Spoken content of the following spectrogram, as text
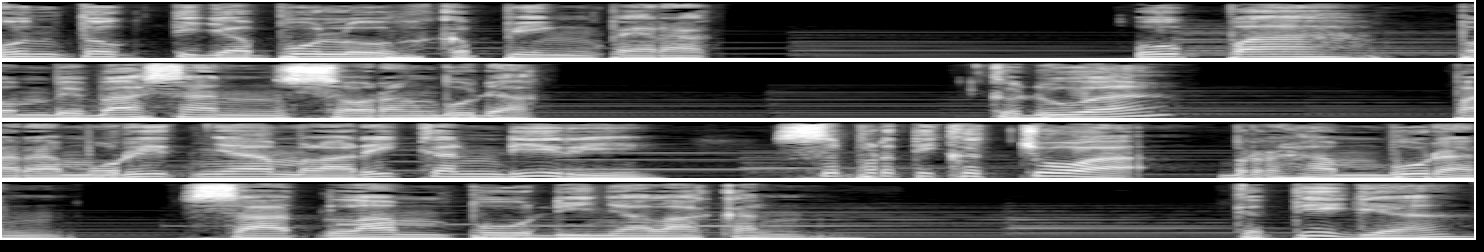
untuk 30 keping perak. Upah pembebasan seorang budak. Kedua, para muridnya melarikan diri seperti kecoa berhamburan saat lampu dinyalakan. Ketiga,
